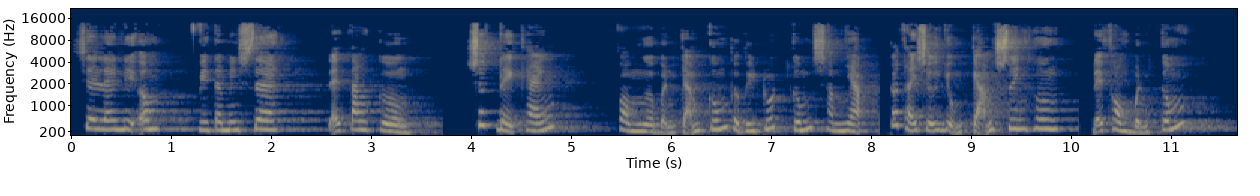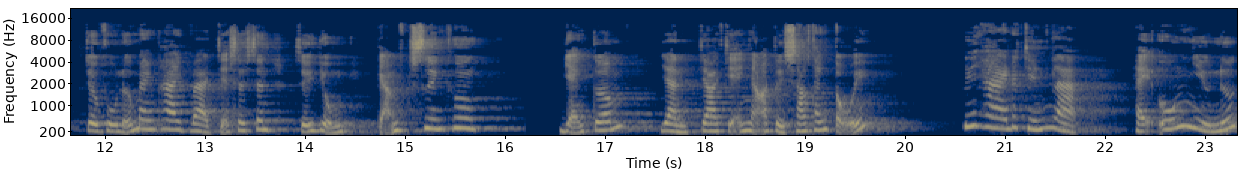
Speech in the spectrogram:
selenium, vitamin C để tăng cường sức đề kháng, phòng ngừa bệnh cảm cúm và virus cúm xâm nhập. Có thể sử dụng cảm xuyên hương để phòng bệnh cúm trừ phụ nữ mang thai và trẻ sơ sinh sử dụng cảm xuyên thương dạng cớm dành cho trẻ nhỏ từ 6 tháng tuổi. Thứ hai đó chính là hãy uống nhiều nước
